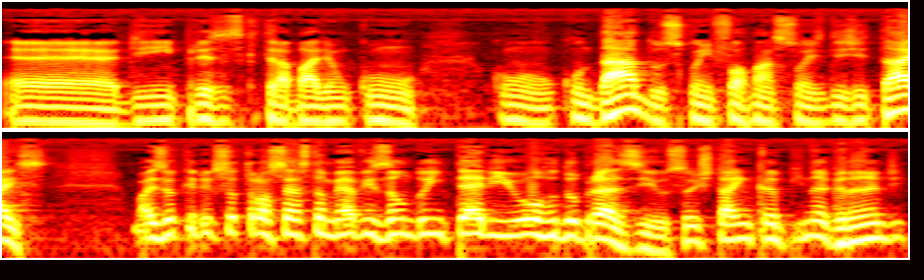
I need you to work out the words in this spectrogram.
é, de empresas que trabalham com, com, com, dados, com informações digitais, mas eu queria que o senhor trouxesse também a visão do interior do Brasil. O senhor está em Campina Grande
